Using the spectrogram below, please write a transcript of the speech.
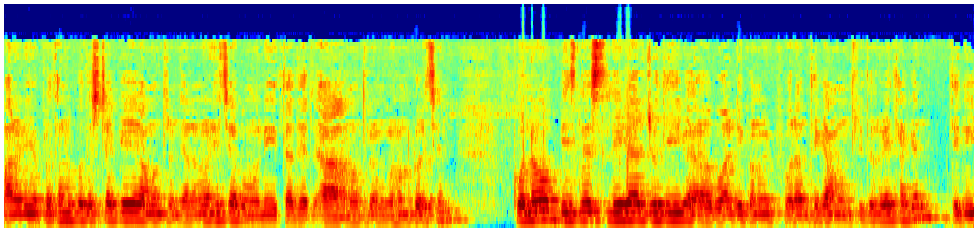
মাননীয় প্রধান উপদেষ্টাকে আমন্ত্রণ জানানো হয়েছে এবং উনি তাদের আমন্ত্রণ গ্রহণ করেছেন। কোন বিজনেস লিডার যদি ওয়ার্ল্ড ইকোনমিক ফোরাম থেকে আমন্ত্রিত হয়ে থাকেন, তিনি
